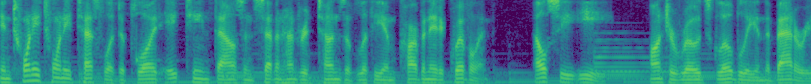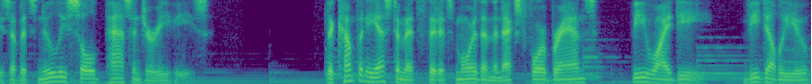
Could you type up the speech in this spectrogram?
in 2020 Tesla deployed 18,700 tons of lithium carbonate equivalent, LCE, onto roads globally in the batteries of its newly sold passenger EVs. The company estimates that it's more than the next four brands BYD, VW,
